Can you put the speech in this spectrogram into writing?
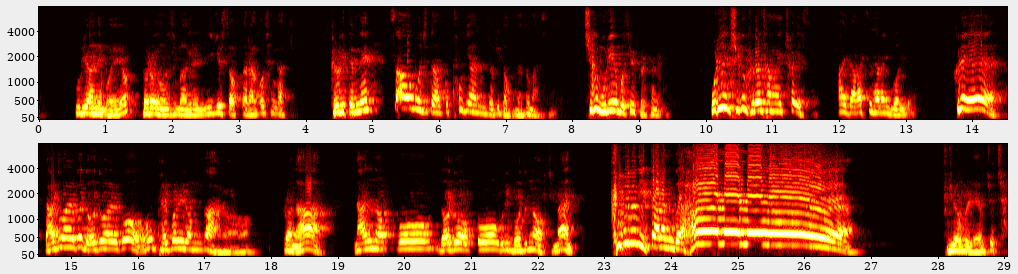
우리 안에 뭐예요? 더러운 원수마귀를 이길 수 없다라고 생각해. 그렇기 때문에 싸워보지도 않고 포기한 적이 너무나도 많습니다. 지금 우리의 모습이 그렇다는 거예요. 우리는 지금 그런 상황에 처해 있어요. 아니, 나 같은 사람이 뭘요? 그래, 나도 알고 너도 알고 어, 별볼일 없는 거 알아. 그러나 나는 없고 너도 없고 우리 모두는 없지만 그분은 있다라는 거야. 할렐루야! 두려움을 내어 쫓아.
